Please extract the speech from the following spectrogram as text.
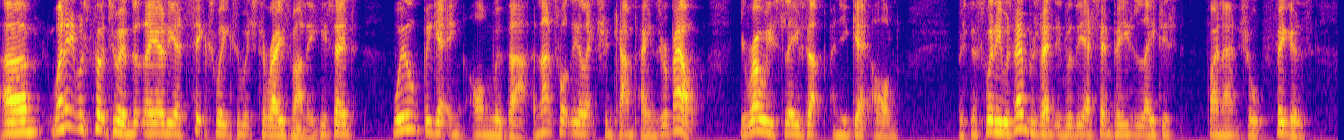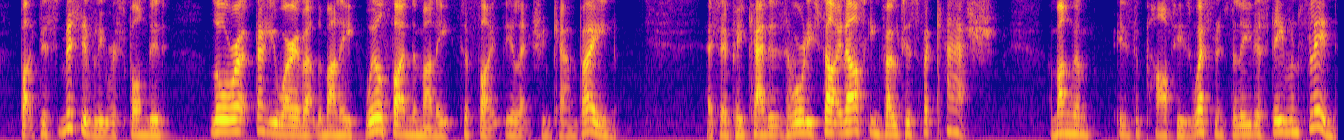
Um, when it was put to him that they only had six weeks in which to raise money, he said, We'll be getting on with that. And that's what the election campaigns are about. You roll your sleeves up and you get on. Mr. Swinney was then presented with the SNP's latest financial figures, but dismissively responded, Laura, don't you worry about the money. We'll find the money to fight the election campaign. SNP candidates have already started asking voters for cash. Among them is the party's Westminster leader, Stephen Flynn,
